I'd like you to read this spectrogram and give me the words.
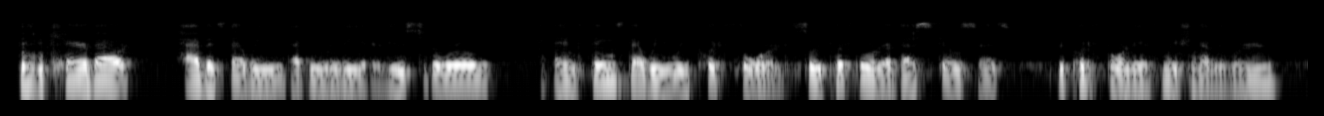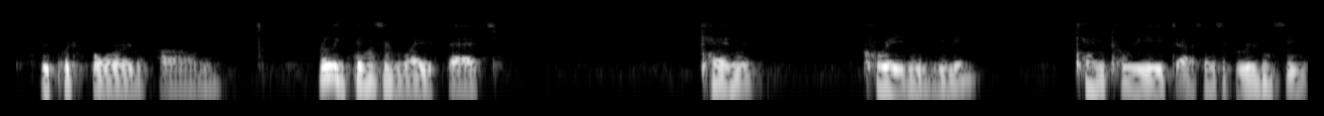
things we care about, habits that we that we really introduce to the world, and things that we, we put forward. So we put forward our best skill sets, we put forward the information that we learn, we put forward um, really things in life that can create new meaning, can create a sense of urgency,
